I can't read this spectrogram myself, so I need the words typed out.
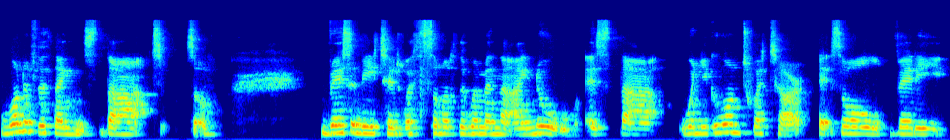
one of the things that sort of resonated with some of the women that I know is that when you go on Twitter, it's all very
